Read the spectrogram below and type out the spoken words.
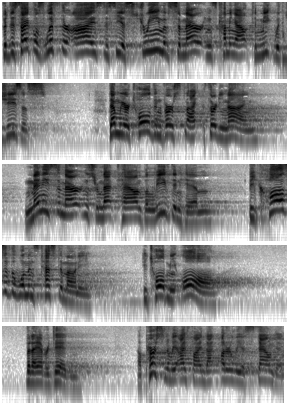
the disciples lift their eyes to see a stream of Samaritans coming out to meet with Jesus. Then we are told in verse 39 many Samaritans from that town believed in him because of the woman's testimony. He told me all that I ever did. Now, personally, I find that utterly astounding,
